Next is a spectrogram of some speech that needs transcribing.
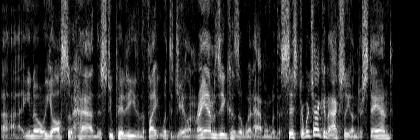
Uh, you know, he also had the stupidity of the fight with the Jalen Ramsey because of what happened with his sister, which I can actually understand.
